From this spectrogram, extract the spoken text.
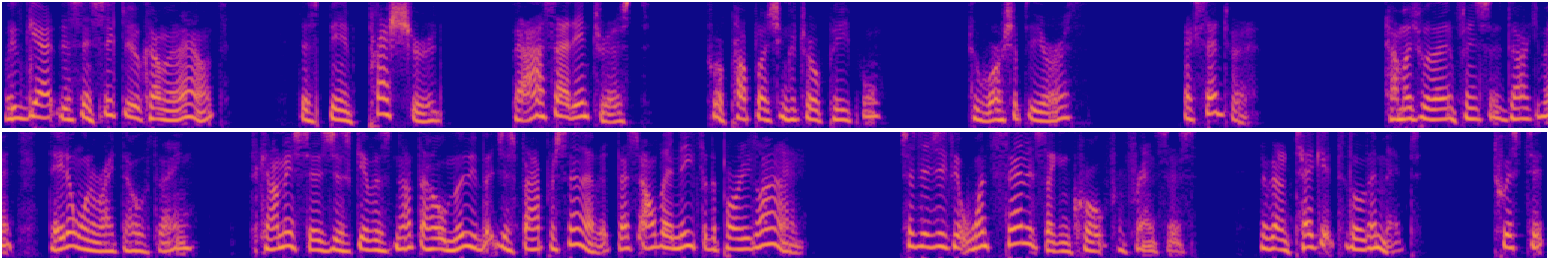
We've got this encyclical coming out that's being pressured by outside interest who are population control people, who worship the earth, etc. How much will that influence the document? They don't want to write the whole thing. The communist says just give us not the whole movie, but just 5% of it. That's all they need for the party line. So they just get one sentence they can quote from Francis. They're going to take it to the limit, twist it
